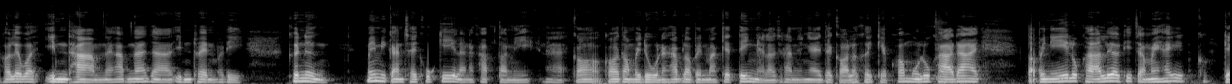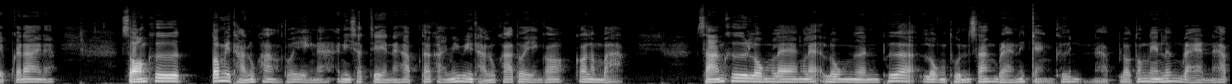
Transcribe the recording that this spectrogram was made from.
เขาเรียกว่า in time นะครับ น่าจะ in trend พอดี คือ 1 ไม่มีการใช้คุกกี้แล้วนะครับ ตอนนี้นะฮะก็ก็ต้องไปดูนะครับ เราเป็น marketing เนี่ย เราจะทำยังไง แต่ก่อนเราเคยเก็บข้อมูลลูกค้าได้ ต่อไปนี้ลูกค้าเลือกที่จะไม่ให้เก็บก็ได้นะ 2 คือต้องมีฐานลูกค้าของตัวเองนะ อันนี้ชัดเจนนะครับ ถ้าใครไม่มีฐานลูกค้าตัวเองก็ก็ลำบาก 3 คือลงแรงและลงเงินเพื่อลงทุนสร้างแบรนด์ให้แกร่งขึ้นนะครับ เราต้องเน้นเรื่องแบรนด์นะครับ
